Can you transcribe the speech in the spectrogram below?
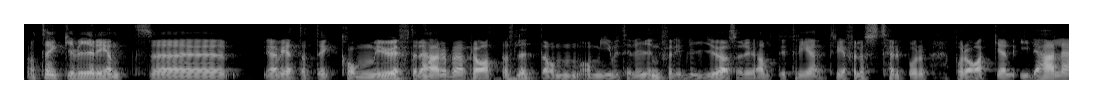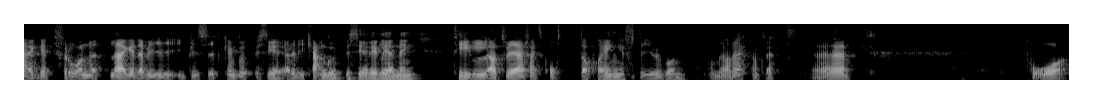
Vad tänker vi rent... Eh, jag vet att det kommer ju efter det här att börja pratas lite om, om Jimmy Tillin, för det blir ju alltså det är alltid tre, tre förluster på, på raken i det här läget från ett läge där vi i princip kan gå upp i serie, eller vi kan gå upp i serieledning till att vi är faktiskt åtta poäng efter Djurgården, om jag har räknat rätt. Eh, på,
